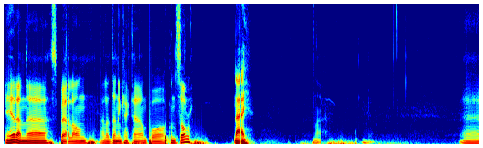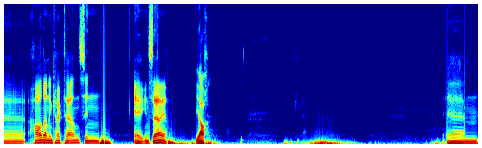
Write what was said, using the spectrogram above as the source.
er denne spilleren, eller denne karakteren på konsol? Nei. Nei. Uh, har denne karakteren sin egen serie? Ja. Um,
